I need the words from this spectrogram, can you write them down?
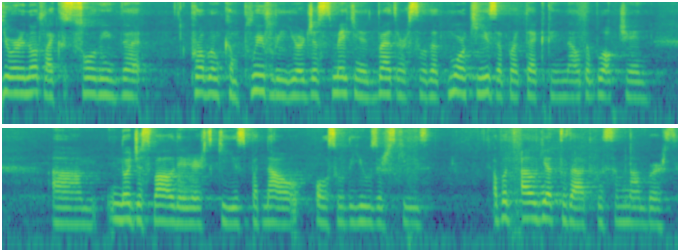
you're not like solving the problem completely. You're just making it better so that more keys are protecting now the blockchain. Um, not just validators' keys, but now also the users' keys. Uh, But I'll get to that with some numbers.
